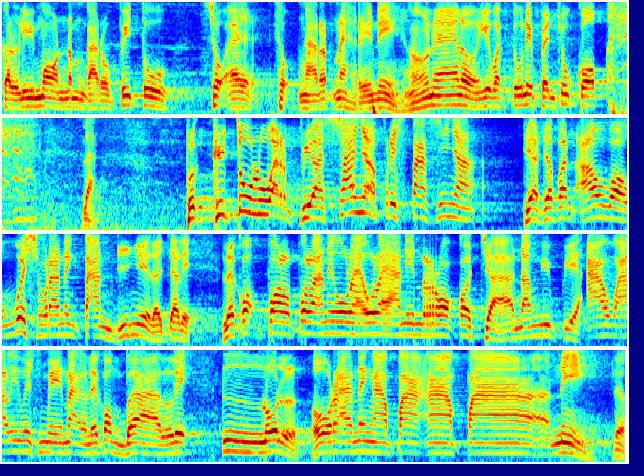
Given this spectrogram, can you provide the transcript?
Kelima enam karo pitu sok eh sok ngarep neh rene. Ngono lho iki wektune ben cukup. Lah begitu luar biasanya prestasinya di hadapan Allah wis ora ning tandinge lah jale lah kok pol-polane oleh-olehane neraka jahanam iki piye? Awali wis menak lha kok balik nol ora ning apa-apa nih lho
